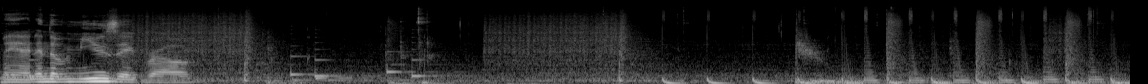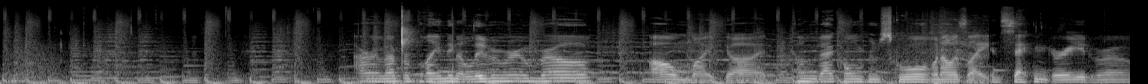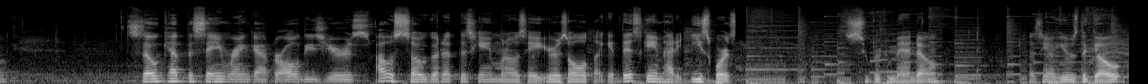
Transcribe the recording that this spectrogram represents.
man, and the music, bro. I remember playing in the living room, bro. Oh my god. Coming back home from school when I was like in second grade, bro. Still kept the same rank after all these years. I was so good at this game when I was 8 years old. Like, if this game had an esports Super Commando. Because, you know, he was the GOAT.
